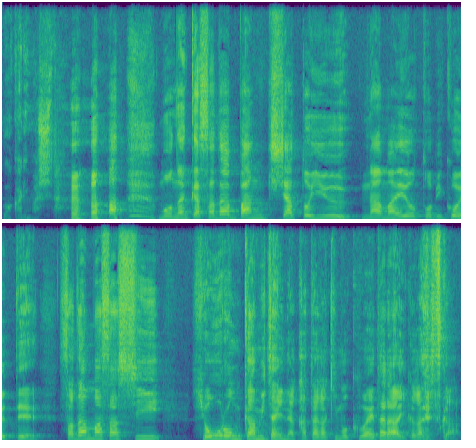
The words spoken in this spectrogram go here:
分かりました。もうなんかさだ番記者という名前を飛び越えてさだまさし評論家みたいな肩書きも加えたらいかがですか？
